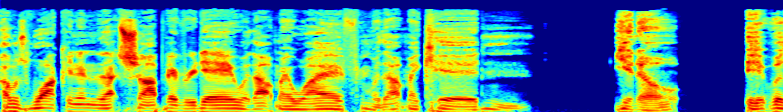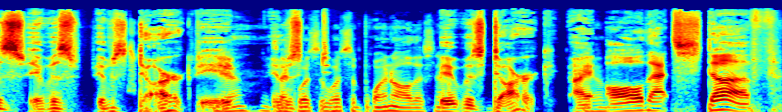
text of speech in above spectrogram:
I was walking into that shop every day without my wife and without my kid and you know, it was it was it was dark, dude. yeah, it like was what's the, what's the point of all this? Now? it was dark. I all that stuff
